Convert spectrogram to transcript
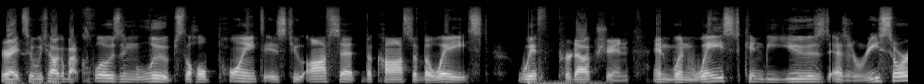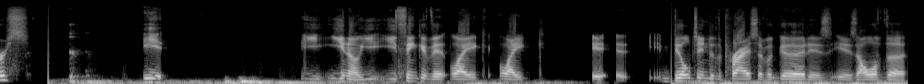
right? So we talk about closing loops. The whole point is to offset the cost of the waste with production. And when waste can be used as a resource it you, you know you, you think of it like like it, it, built into the price of a good is is all of the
